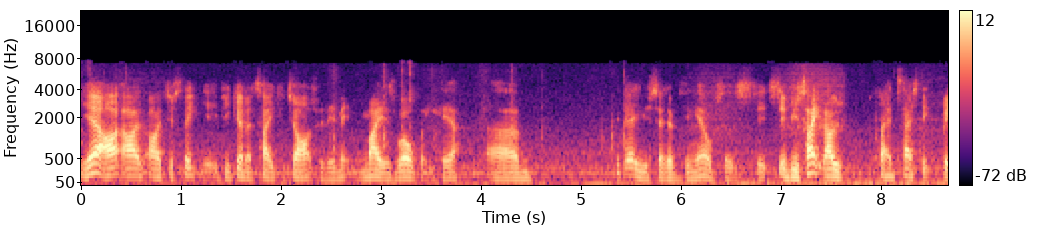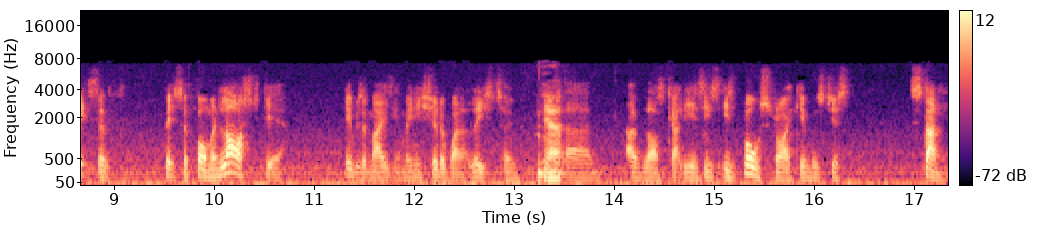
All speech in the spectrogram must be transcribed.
yeah, I, I, I, just think if you're going to take a chance with him, it may as well be here. Um, yeah, you said everything else. It's, it's, if you take those fantastic bits of bits of form, and last year it was amazing. I mean, he should have won at least two. Yeah. Um, over the last couple of years. His, his ball striking was just stunning.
